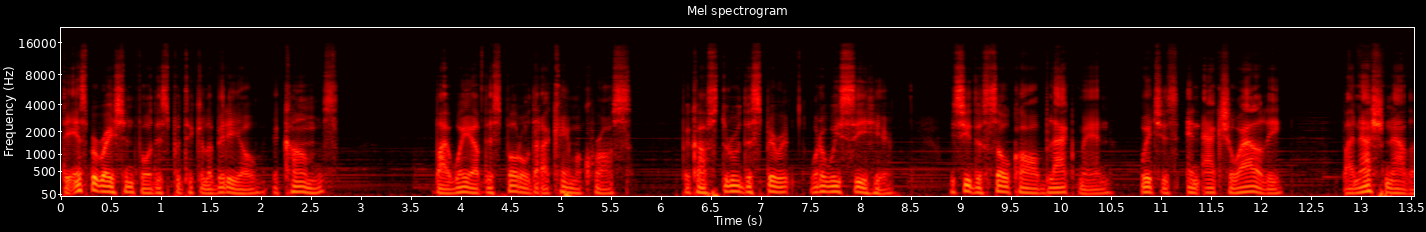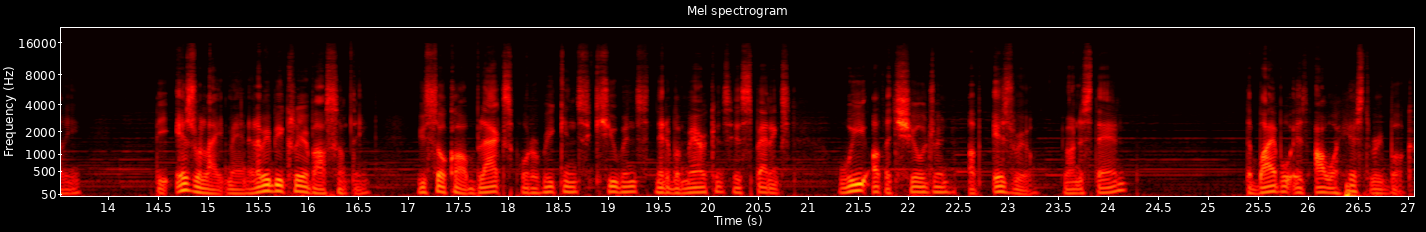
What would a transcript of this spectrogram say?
The inspiration for this particular video, it comes by way of this photo that I came across because through the spirit, what do we see here? We see the so-called black man, which is in actuality, by nationality, the Israelite man. And let me be clear about something. You so-called blacks, Puerto Ricans, Cubans, Native Americans, Hispanics, we are the children of Israel. You understand? The Bible is our history book.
